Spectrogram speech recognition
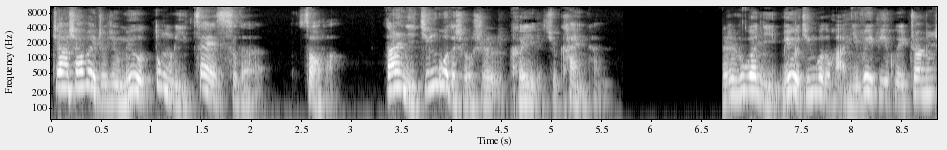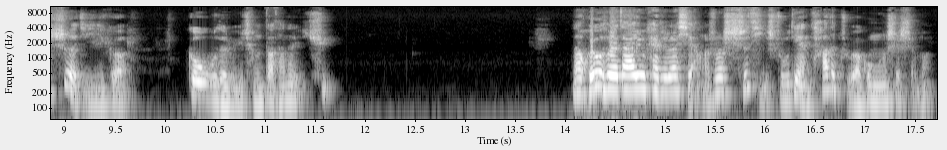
这样消费者就没有动力再次的造访。当然，你经过的时候是可以的去看一看。可是如果你没有经过的话，你未必会专门设计一个购物的旅程到他那里去。那回过头来，大家又开始在想了，说实体书店它的主要功能是什么？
